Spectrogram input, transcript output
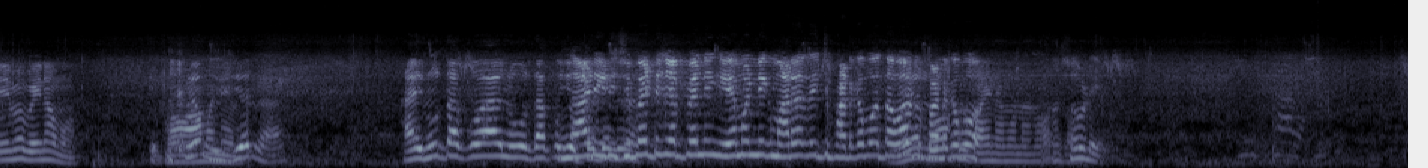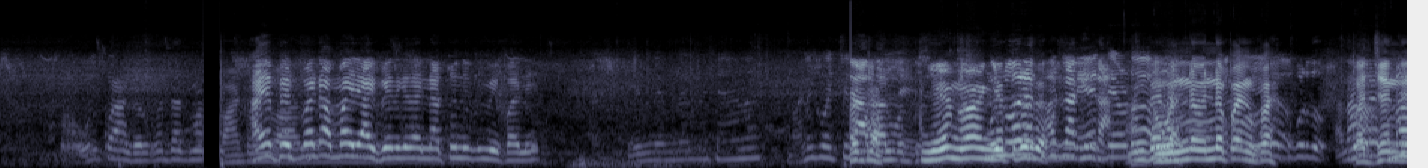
మేమే పోయినాము. అవి నువ్వు తక్కువ నువ్వు తక్కువ ఇడిచిపెట్టి చెప్పాను ఇంకేమన్నా నీకు మర్యాద ఇచ్చి పట్టకపోతావా పట్టకపో? చూడు. అయ్యే పెట్టుబడి అమ్మాయి అయిపోయింది కదా నచ్చుంది ఇప్పుడు మీ పని. ఉన్న ఉన్న. పద్దెనిమిది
